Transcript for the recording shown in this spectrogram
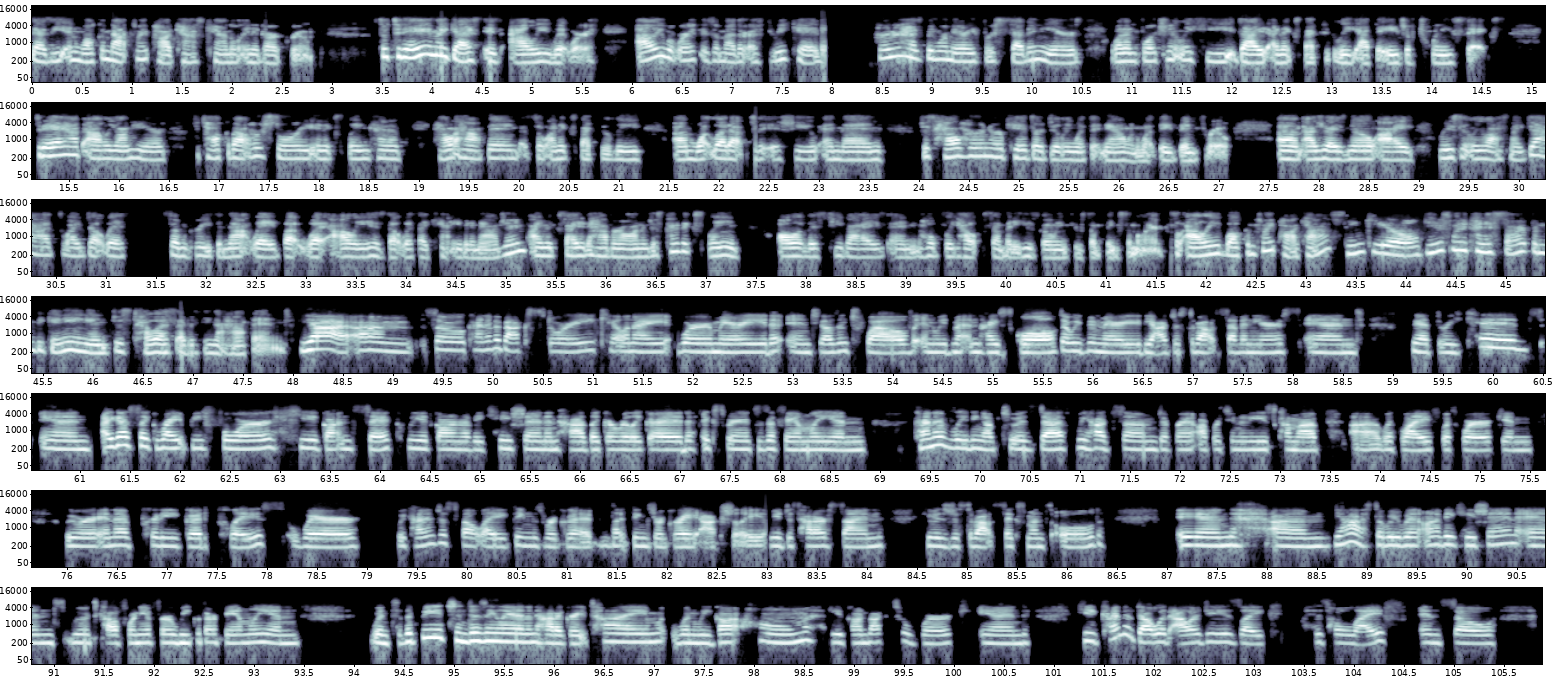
Desi, and welcome back to my podcast, Candle in a Dark Room. So today, my guest is Allie Whitworth. Allie Whitworth is a mother of three kids. Her and her husband were married for seven years when unfortunately he died unexpectedly at the age of 26. Today, I have Allie on here to talk about her story and explain kind of how it happened so unexpectedly, um, what led up to the issue, and then just how her and her kids are dealing with it now and what they've been through. Um, as you guys know, I recently lost my dad, so I've dealt with some grief in that way. But what Allie has dealt with, I can't even imagine. I'm excited to have her on and just kind of explain all of this to you guys and hopefully help somebody who's going through something similar. So, Allie, welcome to my podcast. Thank you. Do you just want to kind of start from the beginning and just tell us everything that happened? Yeah. Um, so, kind of a backstory Kale and I were married in 2012 and we'd met in high school. So, we'd been married, yeah, just about seven years. And we had three kids and i guess like right before he had gotten sick we had gone on a vacation and had like a really good experience as a family and kind of leading up to his death we had some different opportunities come up uh, with life with work and we were in a pretty good place where we kind of just felt like things were good like things were great actually. We just had our son he was just about six months old and um, yeah so we went on a vacation and we went to california for a week with our family and went to the beach and disneyland and had a great time when we got home he had gone back to work and he kind of dealt with allergies like his whole life and so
